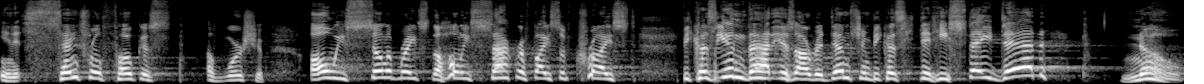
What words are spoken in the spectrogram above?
in its central focus of worship, always celebrates the holy sacrifice of Christ because in that is our redemption. Because did he stay dead? No.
